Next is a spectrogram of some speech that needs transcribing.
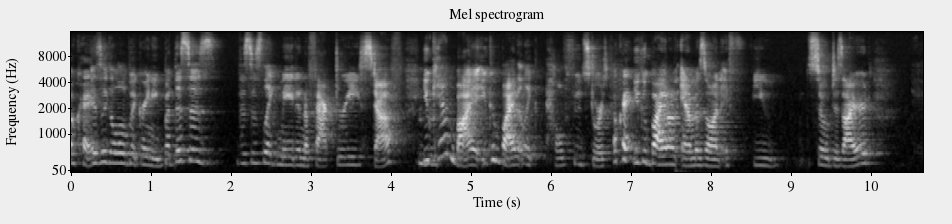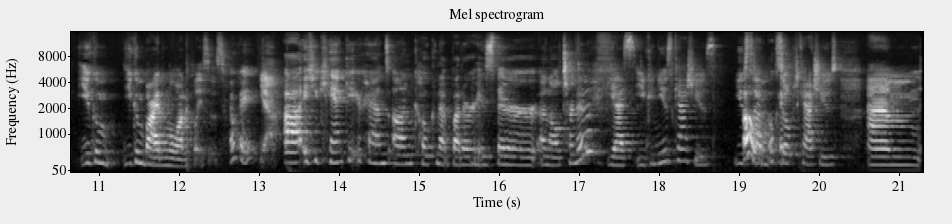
Okay. It's like a little bit grainy, but this is this is like made in a factory stuff. You can buy it. You can buy it at like health food stores. Okay. You could buy it on Amazon if you so desired. You can you can buy it in a lot of places. Okay. Yeah. Uh, if you can't get your hands on coconut butter, is there an alternative? Yes, you can use cashews. Use Oh, some okay. soaked cashews. Um,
